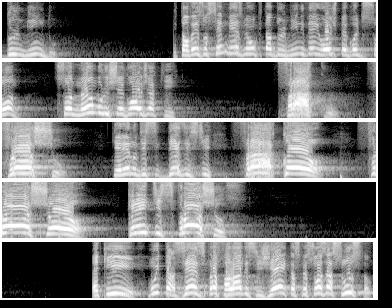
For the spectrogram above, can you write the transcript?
Dormindo. E talvez você mesmo é um que está dormindo e veio hoje, pegou de sono. Sonâmbulo chegou hoje aqui. Fraco, frouxo, querendo desistir. Fraco, frouxo, crentes frouxos. É que muitas vezes, para falar desse jeito, as pessoas assustam.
